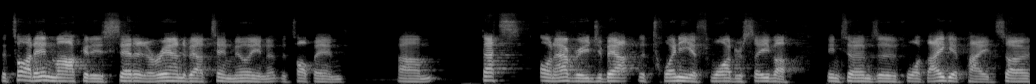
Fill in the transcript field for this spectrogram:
the tight end market is set at around about 10 million at the top end. Um, that's on average about the 20th wide receiver in terms of what they get paid. So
